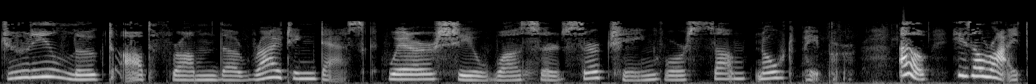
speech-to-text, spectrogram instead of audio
Judy looked up from the writing desk where she was searching for some notepaper. Oh, he's all right.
